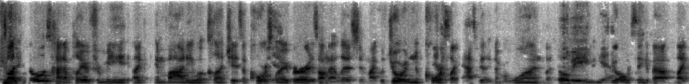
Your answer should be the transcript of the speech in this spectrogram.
So like those kind of players for me, like embody what clutch is. Of course, yeah. Larry Bird is on that list, and Michael Jordan, of course, yeah. like has to be like number one. But Kobe, yeah. you always think about like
